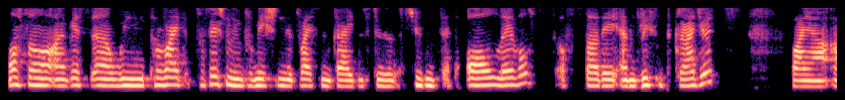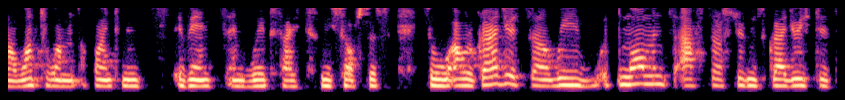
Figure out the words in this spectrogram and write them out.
Also, I guess uh, we provide professional information, advice and guidance to students at all levels of study and recent graduates via one-to-one appointments, events and website resources. So our graduates, uh, we, at the moment after students graduated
